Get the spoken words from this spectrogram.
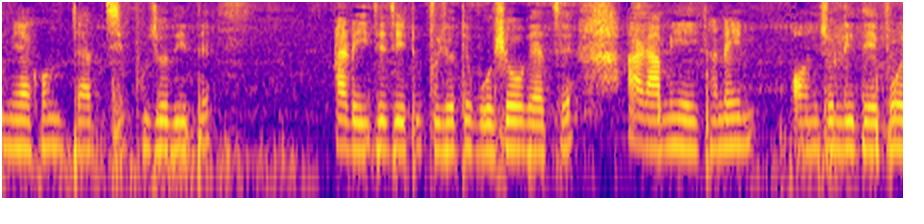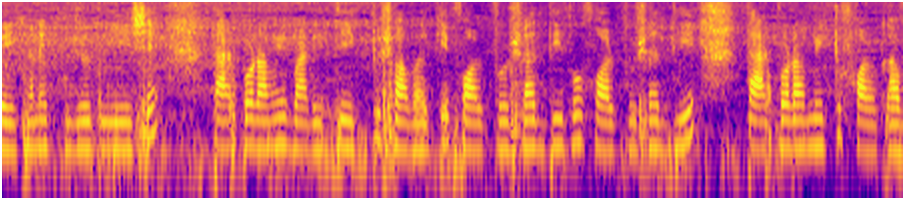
আমি এখন যাচ্ছি পুজো দিতে। আর এই যে জেঠু পুজোতে বসেও গেছে। আর আমি এইখানেই অঞ্জলি দেবো এখানে পুজো দিয়ে এসে। তারপর আমি বাড়িতে একটু সবাইকে ফল প্রসাদ দিব ফল প্রসাদ দিয়ে তারপর আমি একটু ফল খাব।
